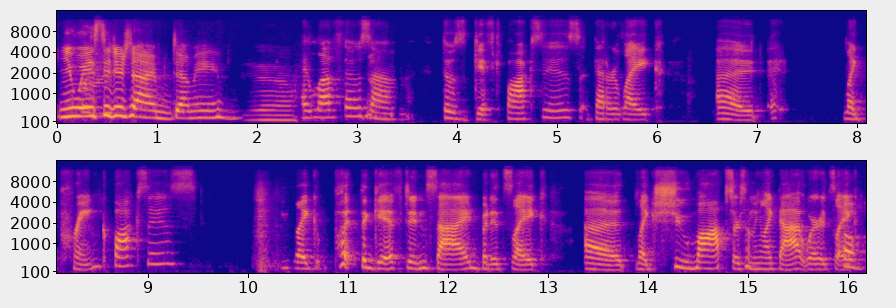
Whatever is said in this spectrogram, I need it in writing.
You wasted your time, dummy. Yeah. I love those um those gift boxes that are like uh like prank boxes. You like put the gift inside, but it's like uh like shoe mops or something like that where it's like, Oh.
